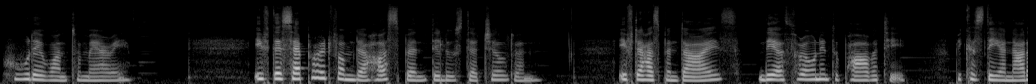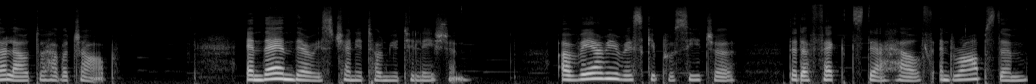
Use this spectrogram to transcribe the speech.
who they want to marry. If they separate from their husband, they lose their children. If the husband dies, they are thrown into poverty because they are not allowed to have a job. And then there is genital mutilation, a very risky procedure that affects their health and robs them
